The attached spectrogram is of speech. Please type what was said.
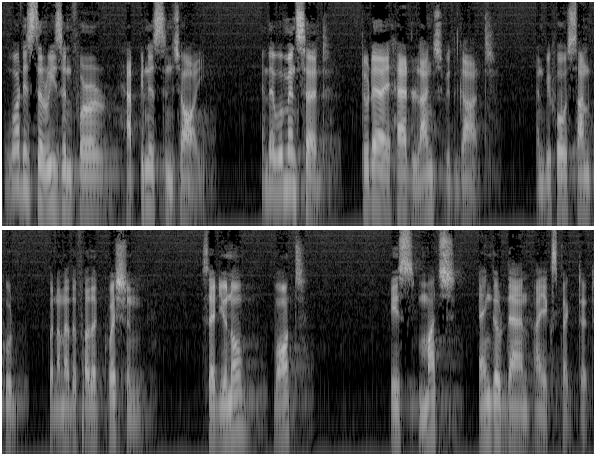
What is the reason for happiness and joy? And the woman said, Today I had lunch with God. And before son could put another further question, said, You know what is much anger than I expected?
